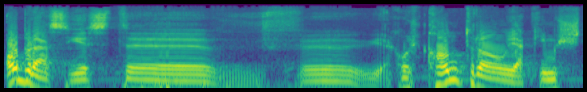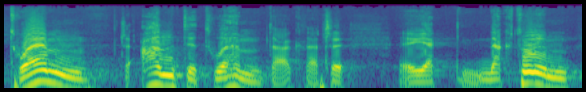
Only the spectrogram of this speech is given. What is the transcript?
obraz jest e, jakąś kontrą, jakimś tłem, czy antytłem, tak? znaczy, e, jak, na którym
